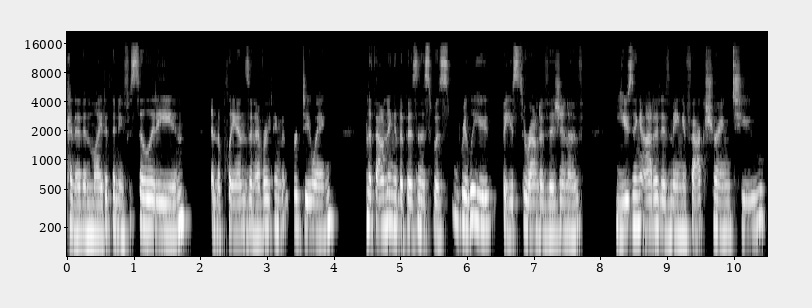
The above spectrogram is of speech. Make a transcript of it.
kind of in light of the new facility and, and the plans and everything that we're doing. The founding of the business was really based around a vision of using additive manufacturing to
